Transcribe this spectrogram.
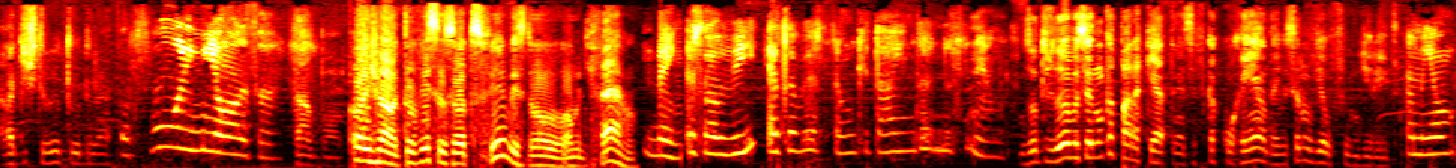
Ela destruiu tudo, né? Tô furiosa. Tá bom. Ô João, tu viste os outros filmes do Homem de Ferro? Bem, eu só vi essa versão que tá ainda no cinema. Os outros dois você nunca para quieto, né? Você fica correndo, aí você não vê o filme direito. A minha, eu,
